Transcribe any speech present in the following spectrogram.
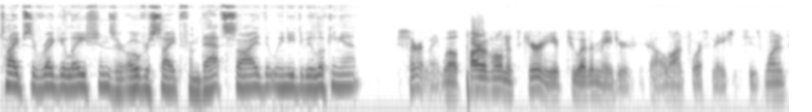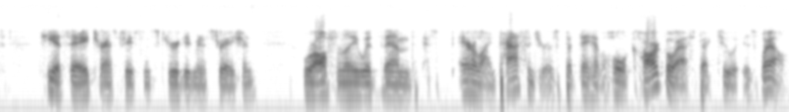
types of regulations or oversight from that side that we need to be looking at? Certainly. Well, part of Homeland Security, you have two other major uh, law enforcement agencies. One is TSA, Transportation Security Administration. We're all familiar with them as airline passengers, but they have a whole cargo aspect to it as well,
